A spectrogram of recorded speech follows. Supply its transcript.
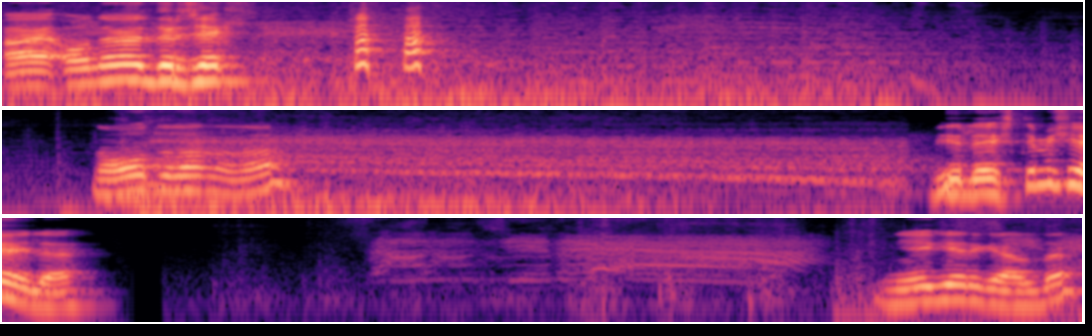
Ay onu öldürecek. ne oldu lan ona? Birleşti mi şeyle? Niye geri geldi?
